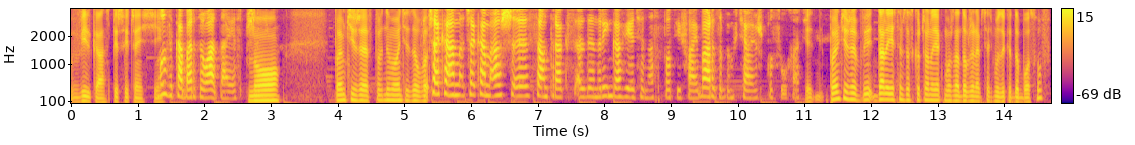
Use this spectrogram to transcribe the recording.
Wilka z pierwszej części. Muzyka bardzo ładna jest przy No, powiem ci, że w pewnym momencie zauważyłem. Czekam, czekam aż e, soundtrack z Elden Ringa wjedzie na Spotify. Bardzo bym chciała już posłuchać. Powiem ci, że dalej jestem zaskoczony, jak można dobrze napisać muzykę do bossów.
